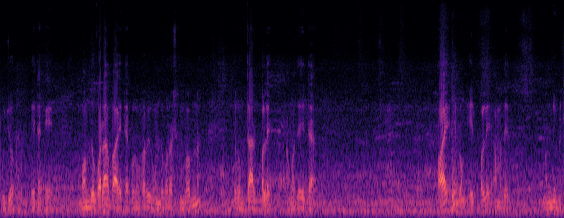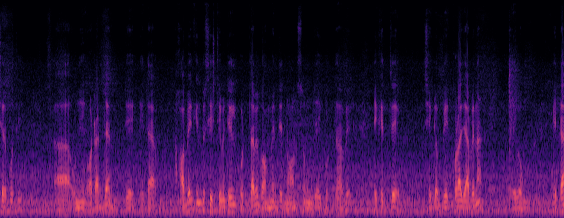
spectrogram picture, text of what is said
পুজো, এটাকে বন্ধ করা বা এটা কোনোভাবেই বন্ধ করা সম্ভব না এবং তার ফলে আমাদের এটা হয় এবং এর ফলে আমাদের মাননীয় বিচারপতি উনি অর্ডার দেন যে এটা হবে কিন্তু সিস্টেমেটিক্যালি করতে হবে গভর্নমেন্টের নর্মস অনুযায়ী করতে হবে। এক্ষেত্রে সেগুলো ব্রেক করা যাবে না এবং এটা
